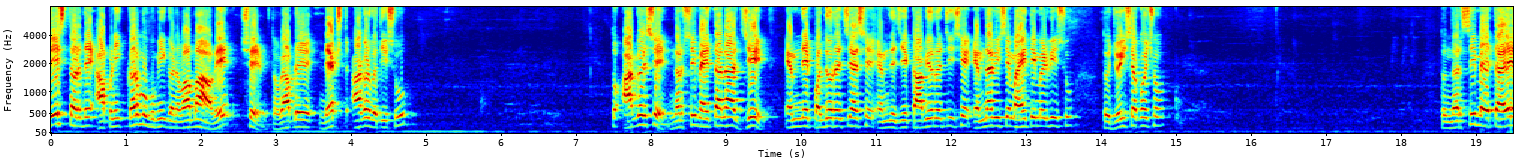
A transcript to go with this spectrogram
તે સ્થળને આપણી કર્મભૂમિ ગણવામાં આવે છે. તો હવે આપણે નેક્સ્ટ આગળ વધીશું. તો આગળ છે, નરસિંહ મહેતાના જે એમને પદો રચ્યા છે, એમને જે કાવ્યો રચી છે, એમના વિશે માહિતી મેળવીશું. તો જોઈ શકો છો. તો નરસિંહ મહેતાએ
